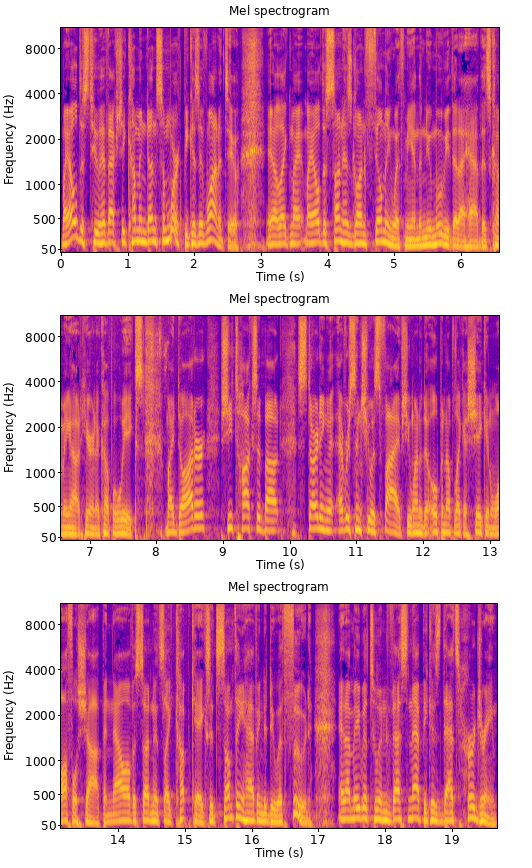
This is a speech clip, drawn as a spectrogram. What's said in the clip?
my oldest two have actually come and done some work because they've wanted wanted to. You know, like my, my oldest son has gone filming with me in the new movie that I have that's coming out here in a couple weeks. My daughter, she talks about starting ever since she was five, she wanted to open up like a shake and waffle shop. And now all of a sudden it's like cupcakes. It's something having to do with food. And I'm able to invest in that because that's her dream.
